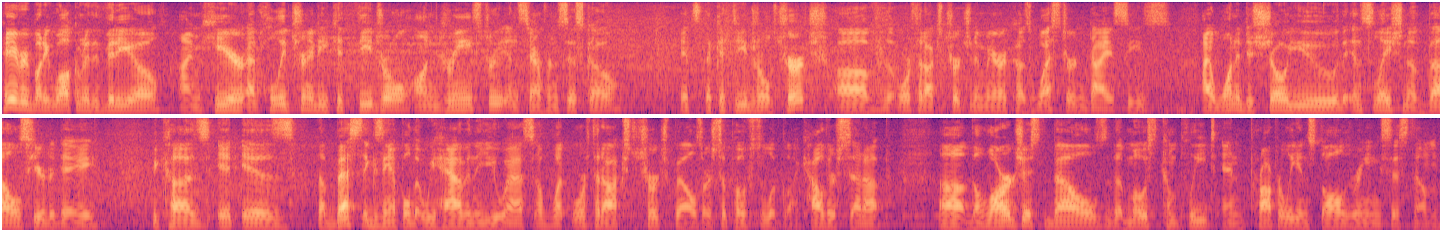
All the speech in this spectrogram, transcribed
Hey everybody, welcome to the video. I'm here at Holy Trinity Cathedral on Green Street in San Francisco. It's the Cathedral Church of the Orthodox Church in America's Western Diocese. I wanted to show you the installation of bells here today because it is the best example that we have in the US of what Orthodox church bells are supposed to look like, how they're set up. Uh, the largest bells, the most complete and properly installed ringing system.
